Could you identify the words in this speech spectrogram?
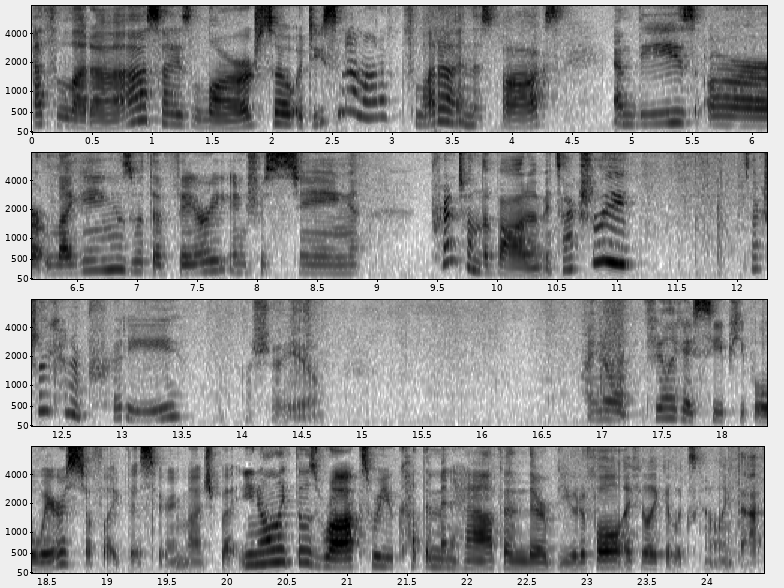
Athleta, size large. So a decent amount of Athleta in this box. And these are leggings with a very interesting print on the bottom. It's actually, it's actually kind of pretty. I'll show you. I don't feel like I see people wear stuff like this very much, but you know like those rocks where you cut them in half and they're beautiful? I feel like it looks kind of like that.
